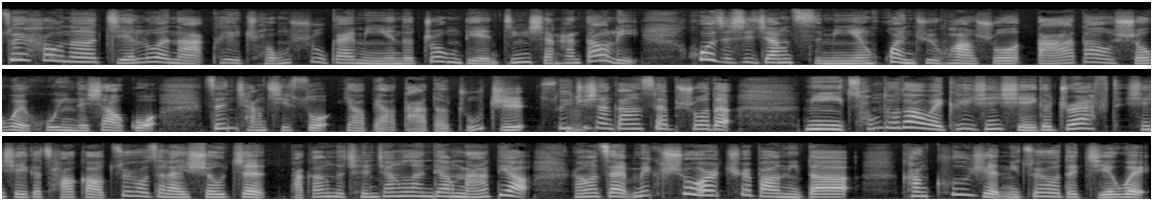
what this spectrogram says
最后呢，结论啊，可以重述该名言的重点、精神和道理，或者是将此名言换句话说，达到首尾呼应的效果，增强其所要表达的主旨。所以，就像刚刚 Seb 说的，你从头到尾可以先写一个 draft，先写一个草稿，最后再来修正，把刚刚的陈腔滥调拿掉，然后再 make sure 确保你的 conclusion，你最后的结尾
